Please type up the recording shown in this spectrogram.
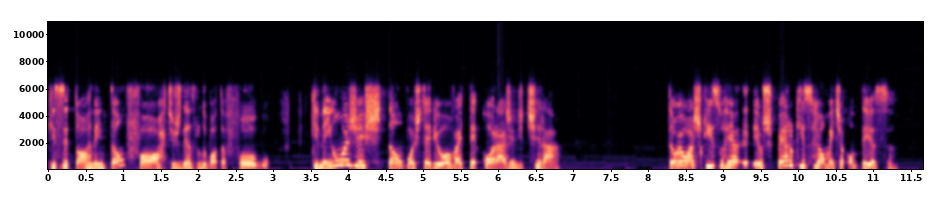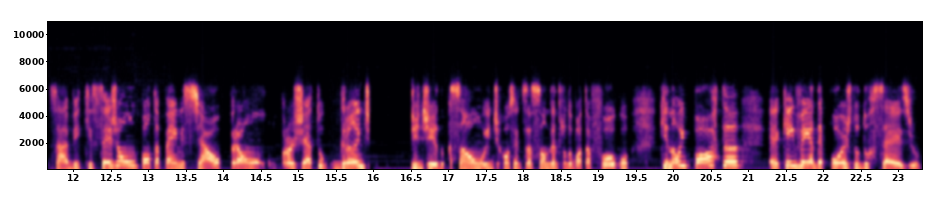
que se tornem tão fortes dentro do Botafogo que nenhuma gestão posterior vai ter coragem de tirar. Então eu acho que isso, eu espero que isso realmente aconteça, sabe? Que seja um pontapé inicial para um, um projeto grande de educação e de conscientização dentro do Botafogo, que não importa é, quem venha depois do Durcésio,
